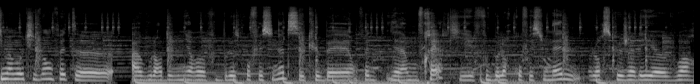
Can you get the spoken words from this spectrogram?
Qui m'a motivée en fait euh, à vouloir devenir euh, footballeuse professionnelle, c'est que ben, en fait il y a mon frère qui est footballeur professionnel. Lorsque j'allais euh, voir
